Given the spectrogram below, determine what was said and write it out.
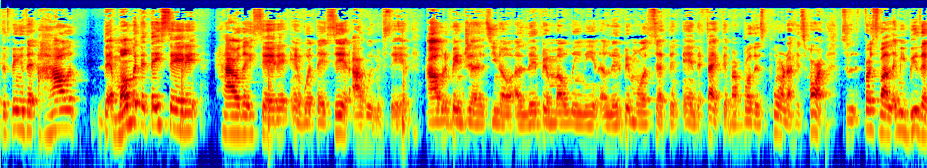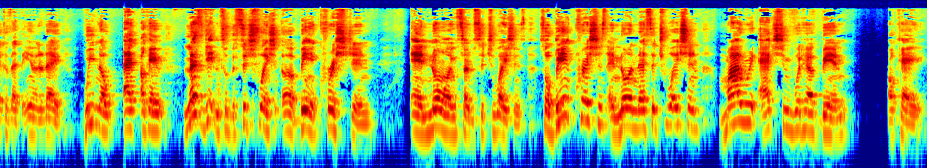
the thing is that how the moment that they said it, how they said it and what they said, I wouldn't have said. I would have been just, you know, a little bit more lenient, a little bit more accepting, and the fact that my brother is pouring out his heart. So first of all, let me be there because at the end of the day, we know. Okay, let's get into the situation of being Christian and knowing certain situations. So being Christians and knowing that situation, my reaction would have been, okay,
